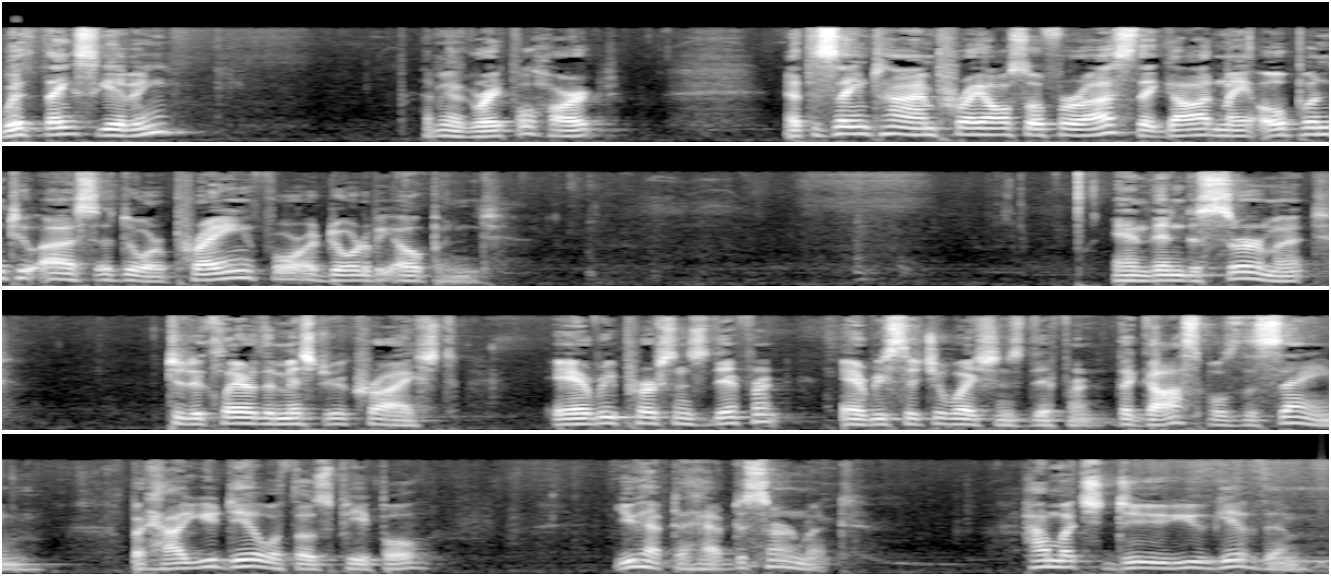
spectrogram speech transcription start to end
With thanksgiving, having a grateful heart. At the same time, pray also for us that God may open to us a door, praying for a door to be opened. And then discernment to declare the mystery of Christ. Every person's different, every situation's different. The gospel's the same, but how you deal with those people, you have to have discernment. How much do you give them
